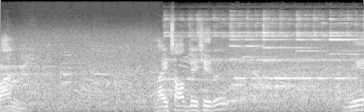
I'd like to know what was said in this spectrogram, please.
one lights off చేసారు ఏ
